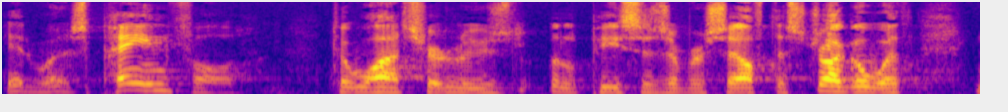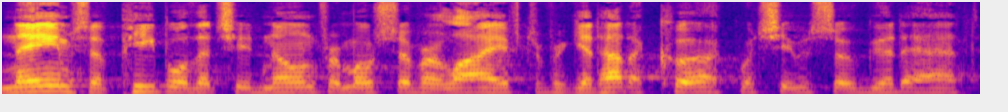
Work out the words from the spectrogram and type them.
It was painful to watch her lose little pieces of herself, to struggle with names of people that she'd known for most of her life, to forget how to cook, what she was so good at,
